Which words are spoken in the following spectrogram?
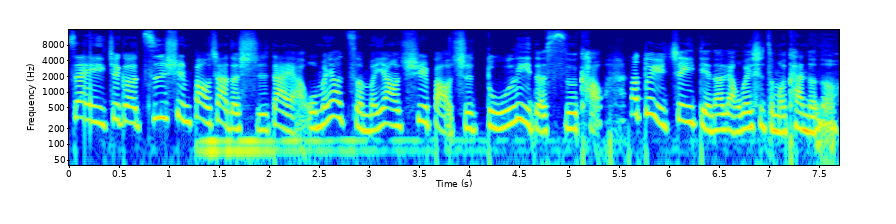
在这个资讯爆炸的时代啊，我们要怎么样去保持独立的思考？那对于这一点呢，两位是怎么看的呢？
